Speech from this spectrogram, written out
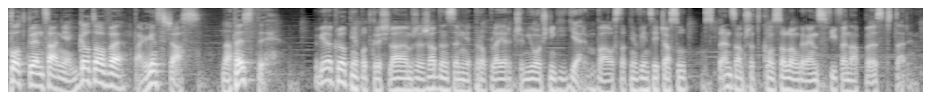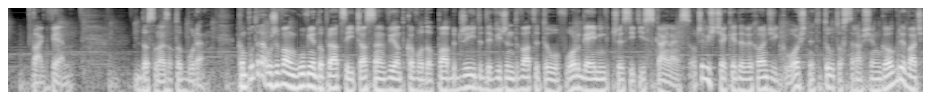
podkręcanie gotowe, tak więc czas na testy. Wielokrotnie podkreślałem, że żaden ze mnie pro player czy miłośnik gier, bo ostatnio więcej czasu spędzam przed konsolą grając FIFA na PS4. Tak, wiem. Dostanę za to burę. Komputera używam głównie do pracy i czasem wyjątkowo do PUBG, The Division 2 tytułów Wargaming czy City Skylines. Oczywiście, kiedy wychodzi głośny tytuł, to staram się go ogrywać,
